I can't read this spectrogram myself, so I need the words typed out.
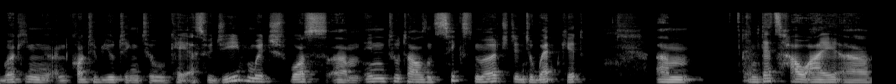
working and contributing to KSVG, which was um, in 2006 merged into WebKit. Um, and that's how I uh,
